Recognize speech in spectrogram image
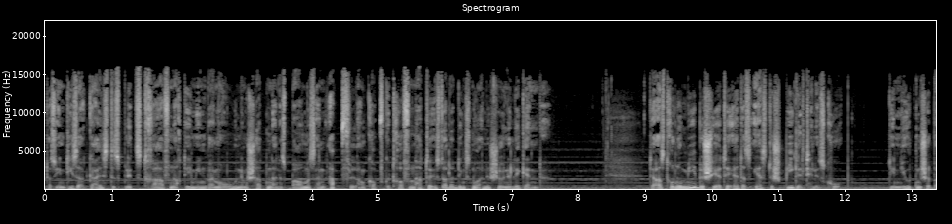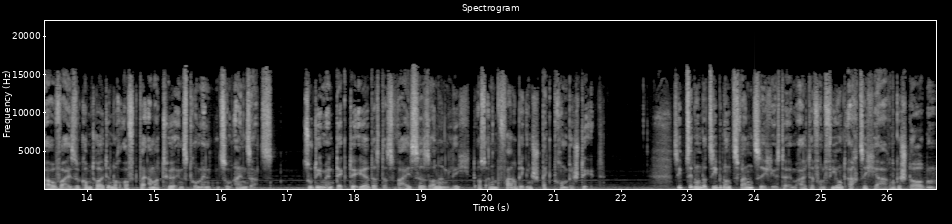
Dass ihn dieser Geistesblitz traf, nachdem ihn beim Ruhen im Schatten eines Baumes ein Apfel am Kopf getroffen hatte, ist allerdings nur eine schöne Legende. Der Astronomie bescherte er das erste Spiegelteleskop. Die Newtonsche Bauweise kommt heute noch oft bei Amateurinstrumenten zum Einsatz. Zudem entdeckte er, dass das weiße Sonnenlicht aus einem farbigen Spektrum besteht. 1727 ist er im Alter von 84 Jahren gestorben.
